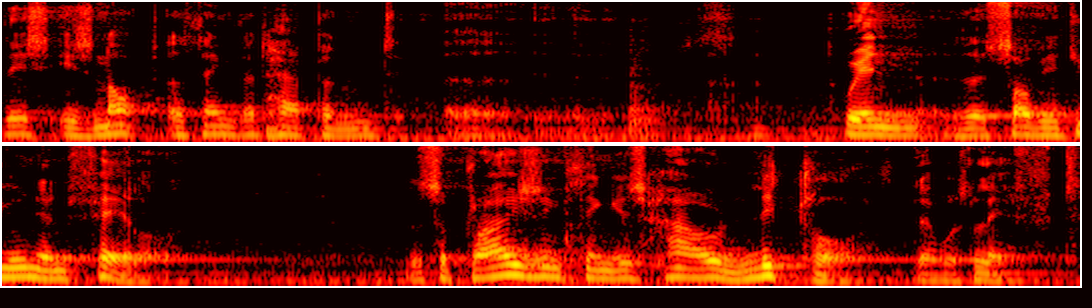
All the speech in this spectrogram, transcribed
this is not a thing that happened uh, when the Soviet Union fell. The surprising thing is how little there was left,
